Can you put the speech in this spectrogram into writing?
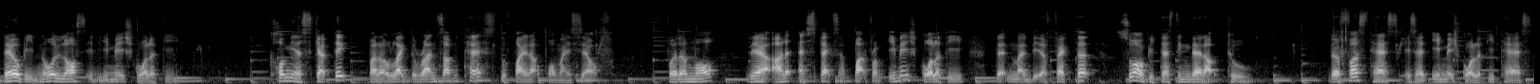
there will be no loss in image quality. Call me a skeptic, but I would like to run some tests to find out for myself. Furthermore, there are other aspects apart from image quality that might be affected, so I'll be testing that out too. The first test is an image quality test,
